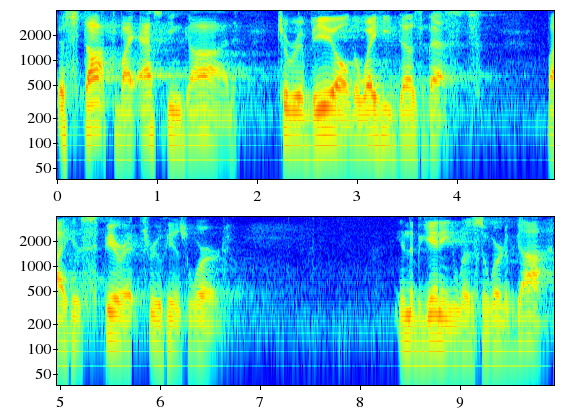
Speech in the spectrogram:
is stopped by asking God to reveal the way He does best by His Spirit through His Word. In the beginning was the Word of God,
